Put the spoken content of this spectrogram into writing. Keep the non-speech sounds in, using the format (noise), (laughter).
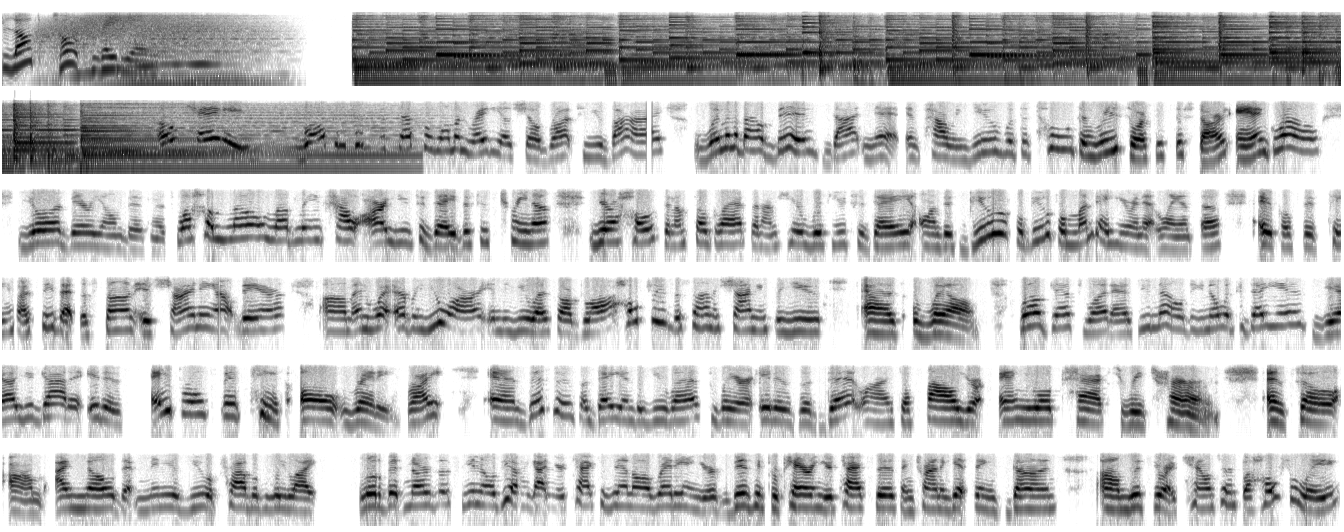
Blog Talk Radio. Okay, welcome to Successful Woman Radio Show brought to you by WomenAboutBiz.net, empowering you with the tools and resources to start and grow your very own business. Well, hello, lovelies. How are you today? This is Trina, your host, and I'm so glad that I'm here with you today on this beautiful, beautiful Monday here in Atlanta, April 15th. I see that the sun is shining out there. Um, and wherever you are in the U.S. or abroad, hopefully the sun is shining for you as well. Well, guess what? As you know, do you know what today is? Yeah, you got it. It is April 15th already, right? And this is a day in the U.S. where it is the deadline to file your annual tax return. And so um, I know that many of you are probably like, a little bit nervous, you know, if you haven't gotten your taxes in already and you're busy preparing your taxes and trying to get things done um, with your accountant. But hopefully,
